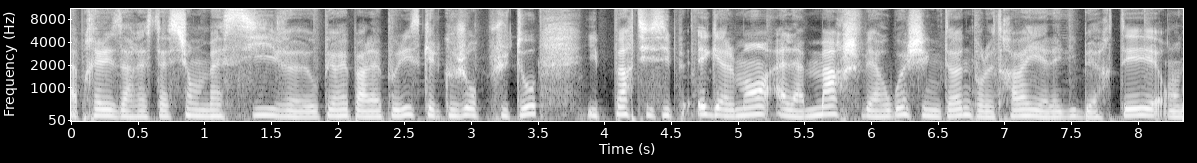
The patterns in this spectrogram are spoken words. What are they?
après les arrestations massives opérées par la police quelques jours plus tôt. Il participe également à la marche vers Washington pour le travail et la liberté en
